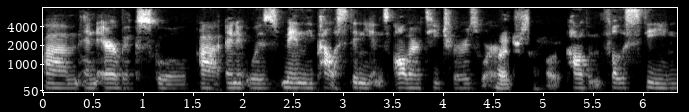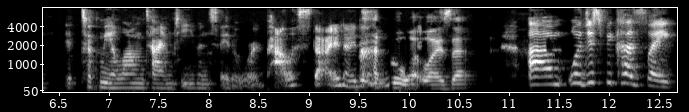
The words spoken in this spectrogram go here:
um, and Arabic school, uh, and it was mainly Palestinians. All our teachers were called them Philistine. It took me a long time to even say the word Palestine. I didn't. Why is that? Um, well, just because like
